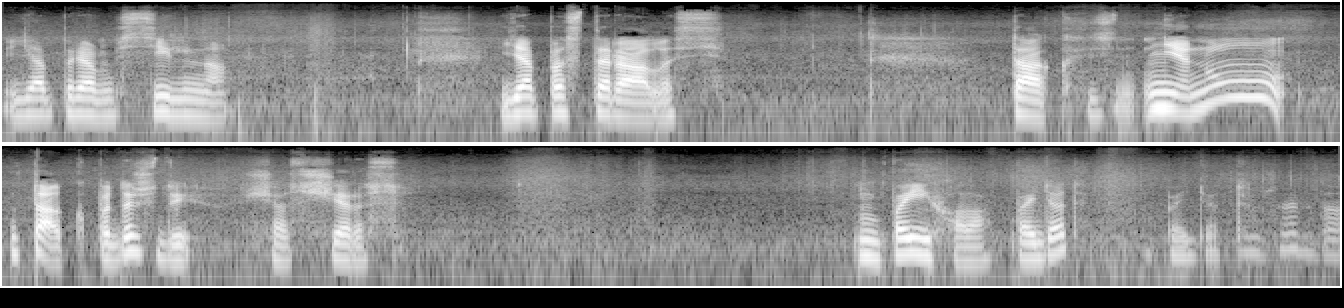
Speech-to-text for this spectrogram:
Я прям сильно. Я постаралась. Так, ні, ну так, подожди. Сейчас, ще раз. Поїхала. Пойдет? Пойдет. Вже да.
